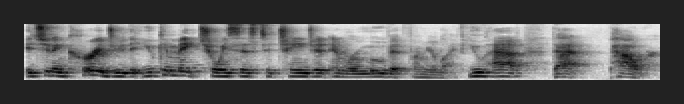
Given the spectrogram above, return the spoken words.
it should encourage you that you can make choices to change it and remove it from your life. You have that power.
